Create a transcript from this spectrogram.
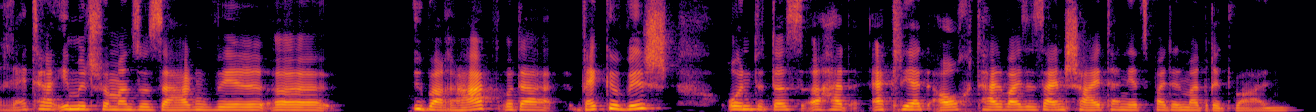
Retter-Image, wenn man so sagen will, äh, überragt oder weggewischt. Und das äh, hat erklärt auch teilweise sein Scheitern jetzt bei den Madrid-Wahlen.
